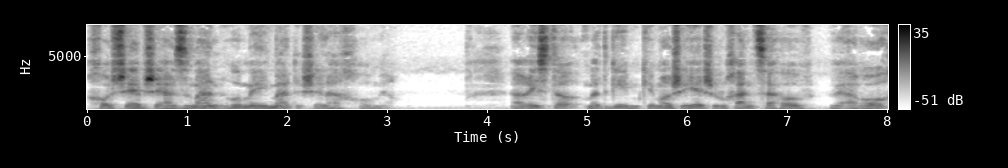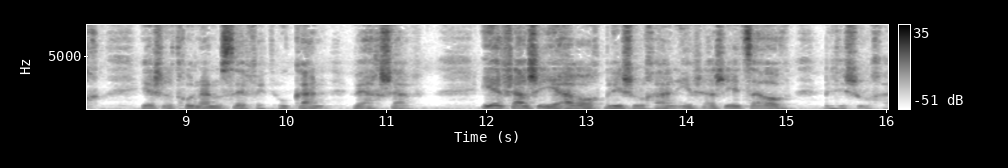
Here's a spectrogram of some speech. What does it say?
חושב שהזמן הוא מימד של החומר. אריסטו מדגים, כמו שיש שולחן צהוב וארוך, יש לו תכונה נוספת, הוא כאן ועכשיו. אי אפשר שיהיה ארוך בלי שולחן, אי אפשר שיהיה צהוב בלי שולחן.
